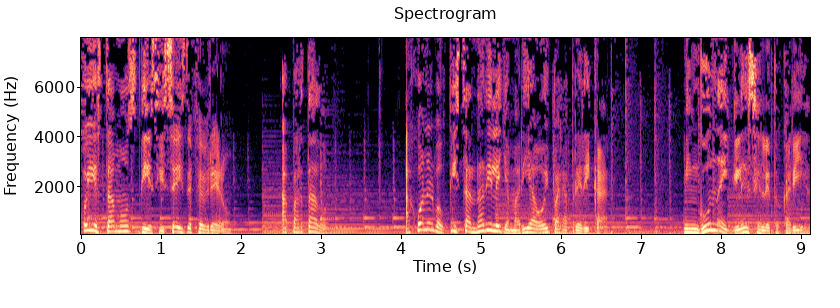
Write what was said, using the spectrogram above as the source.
Hoy estamos 16 de febrero. Apartado. A Juan el Bautista nadie le llamaría hoy para predicar. Ninguna iglesia le tocaría.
